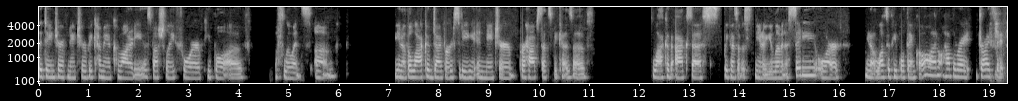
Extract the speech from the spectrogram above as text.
the danger of nature becoming a commodity, especially for people of affluence. Um, you know, the lack of diversity in nature, perhaps that's because of lack of access because of a you know you live in a city or you know lots of people think oh i don't have the right dry fit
